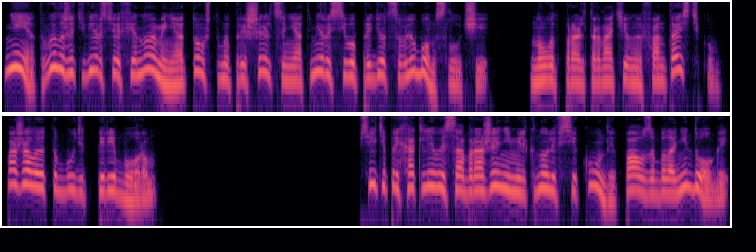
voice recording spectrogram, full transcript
Нет, выложить версию о феномене, о том, что мы пришельцы не от мира сего, придется в любом случае. Но вот про альтернативную фантастику, пожалуй, это будет перебором. Все эти прихотливые соображения мелькнули в секунды, пауза была недолгой.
